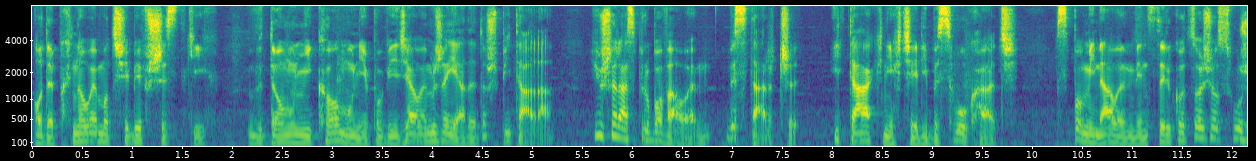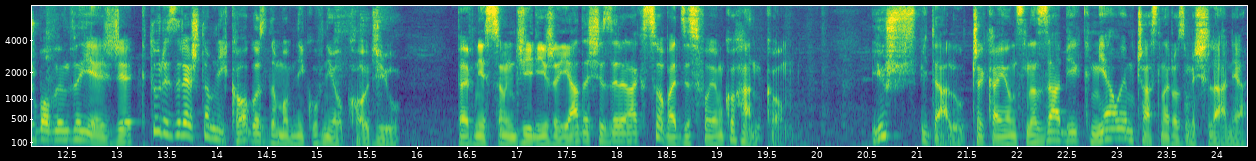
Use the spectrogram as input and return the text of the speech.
Odepchnąłem od siebie wszystkich. W domu nikomu nie powiedziałem, że jadę do szpitala. Już raz próbowałem, wystarczy. I tak nie chcieliby słuchać. Wspominałem więc tylko coś o służbowym wyjeździe, który zresztą nikogo z domowników nie obchodził. Pewnie sądzili, że jadę się zrelaksować ze swoją kochanką. Już w szpitalu, czekając na zabieg, miałem czas na rozmyślania.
